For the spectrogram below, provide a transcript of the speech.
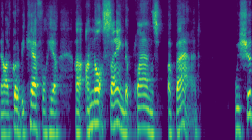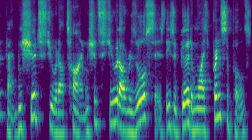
Now, I've got to be careful here. Uh, I'm not saying that plans are bad. We should plan. We should steward our time. We should steward our resources. These are good and wise principles,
